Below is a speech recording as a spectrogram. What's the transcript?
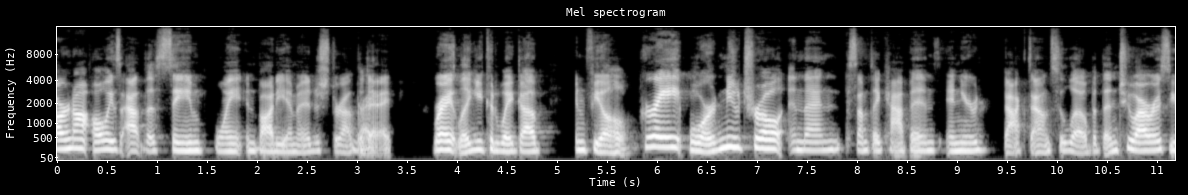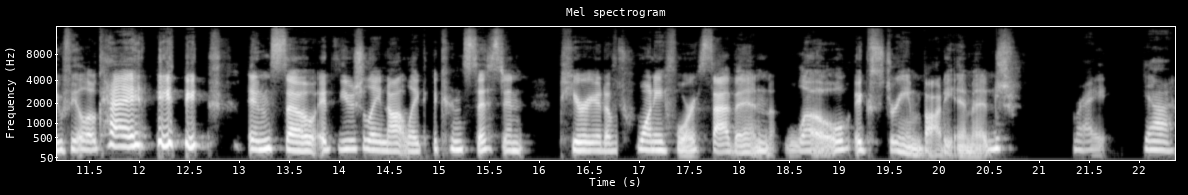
are not always at the same point in body image throughout the Right. day, right? Like you could wake up and feel great or neutral, and then something happens and you're back down to low, but then two hours you feel okay. and so it's usually not like a consistent period of 24 7 low extreme body image. Right. Yeah.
